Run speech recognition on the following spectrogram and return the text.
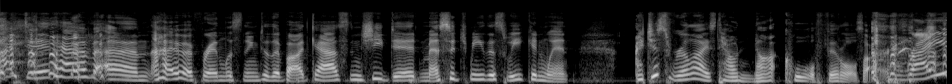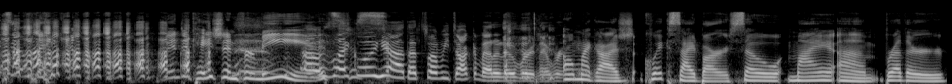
I did have um I have a friend listening to the podcast and she did message me this week and went, I just realized how not cool fiddles are. right? Vindication for me. I was It's like, just- well, yeah, that's why we talk about it over and over. Oh my gosh! Quick sidebar. So my um, brother,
